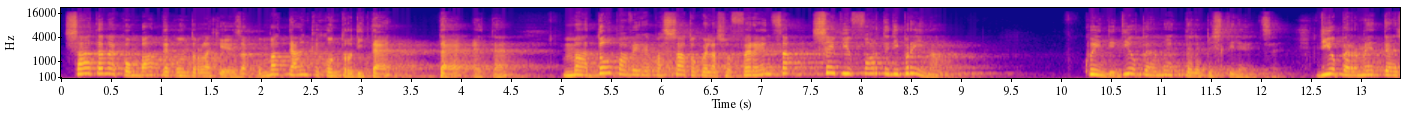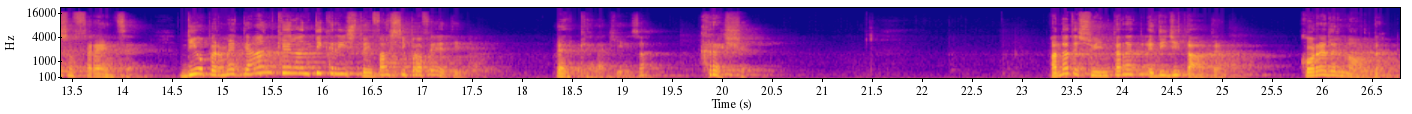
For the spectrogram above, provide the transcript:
Satana combatte contro la Chiesa, combatte anche contro di te, te e te, ma dopo aver passato quella sofferenza sei più forte di prima. Quindi Dio permette le pestilenze, Dio permette le sofferenze, Dio permette anche l'anticristo e i falsi profeti perché la Chiesa cresce. Andate su internet e digitate Corea del Nord,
